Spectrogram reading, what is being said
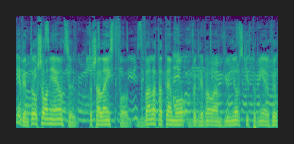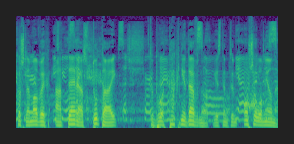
Nie wiem, to oszałamiające, to szaleństwo. Dwa lata temu wygrywałam w juniorskich turniejach wielkoszlemowych, a teraz tutaj to było tak niedawno. Jestem tym oszołomiona.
